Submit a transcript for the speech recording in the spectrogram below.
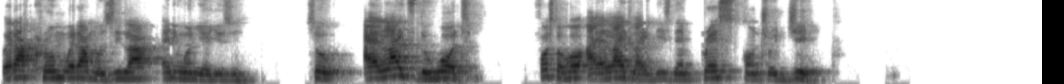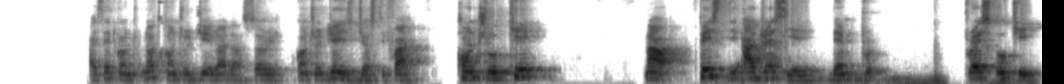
whether Chrome, whether Mozilla, anyone you're using. So highlight the word. First of all, highlight like this, then press Control J. I said control, not Control J, rather, sorry. Control J is justify. Control K. Now, paste the address here, then pr press OK.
